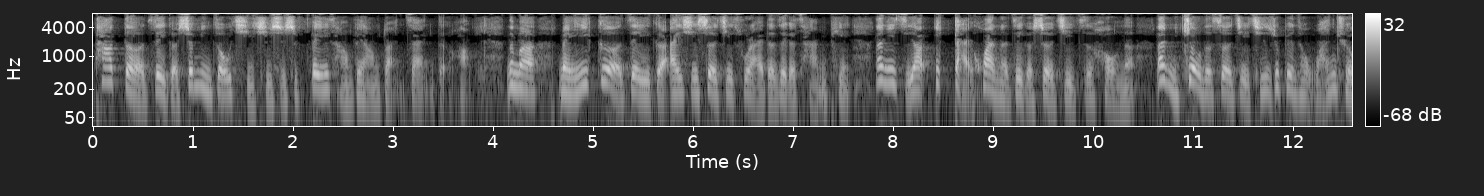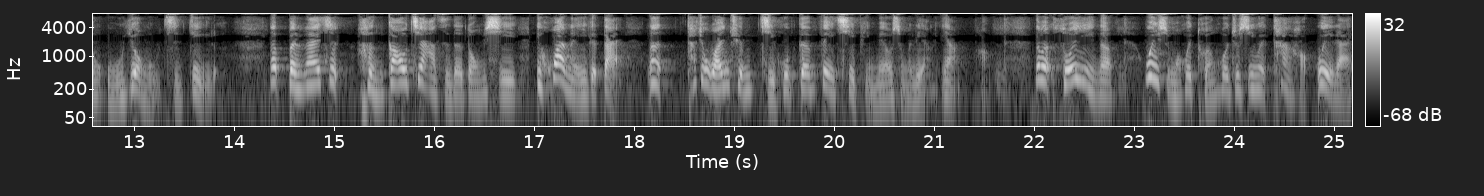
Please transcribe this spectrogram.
它的这个生命周期其实是非常非常短暂的哈。那么每一个这一个 IC 设计出来的这个产品，那你只要一改换了这个设计之后呢，那你旧的设计其实就变成完全无用武之地了。那本来是很高价值的东西，一换了一个代，那它就完全几乎跟废弃品没有什么两样哈。那么，所以呢，为什么会囤货？就是因为看好未来，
